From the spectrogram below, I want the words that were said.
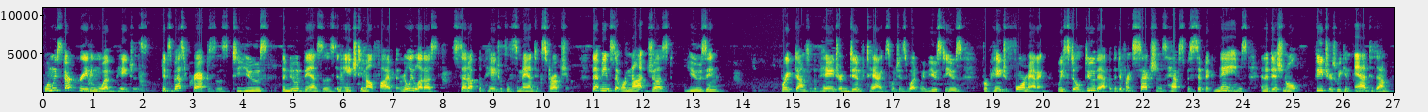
When we start creating web pages, it's best practices to use the new advances in HTML5 that really let us set up the page with a semantic structure. That means that we're not just using breakdowns of the page or div tags, which is what we've used to use for page formatting. We still do that, but the different sections have specific names and additional features we can add to them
